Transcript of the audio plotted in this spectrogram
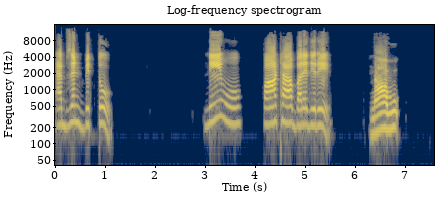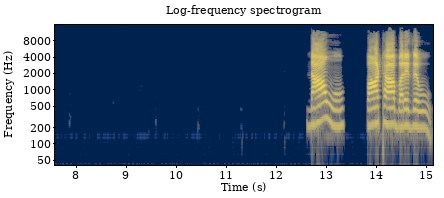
ಅಬ್ಸೆಂಟ್ ಬಿತ್ತು. ನೀವು ಪಾಠ ಬರೆದಿರಿ. ನಾವು ನಾವು ಪಾಠ ಬರೆದೆವು.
